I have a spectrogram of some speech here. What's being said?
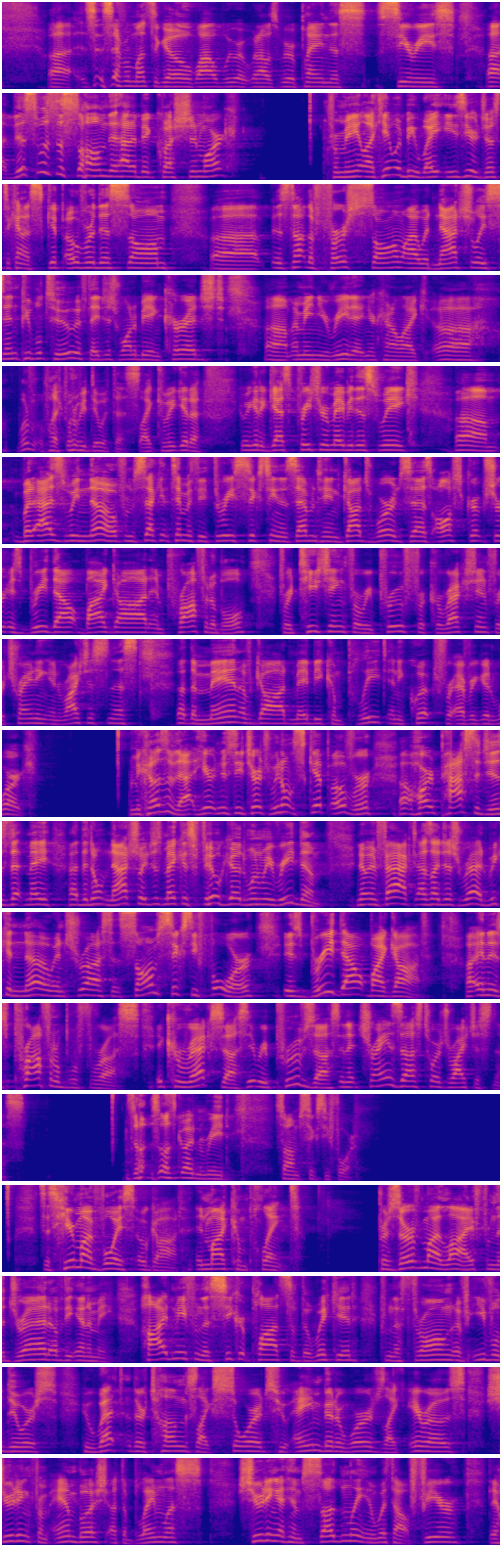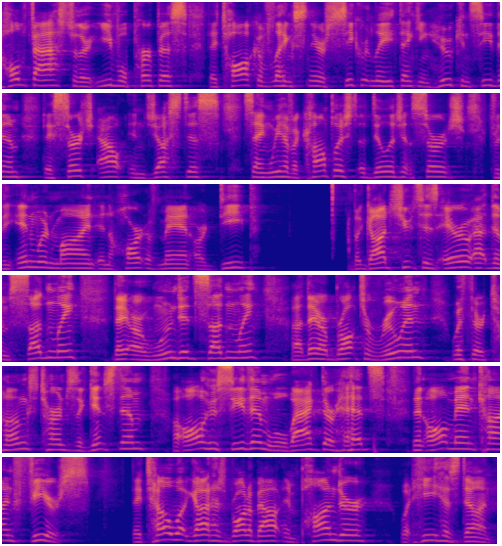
uh, several months ago, while we were when I was we were planning this series, uh, this was the psalm that had a big question mark for me, like it would be way easier just to kind of skip over this psalm. Uh, it's not the first psalm I would naturally send people to if they just want to be encouraged. Um, I mean, you read it and you're kind of like, uh, what, like, what do we do with this? Like, can we get a can we get a guest preacher maybe this week? Um, but as we know from 2 Timothy 3, 16 and 17, God's word says all scripture is breathed out by God and profitable for teaching, for reproof, for correction, for training in righteousness, that the man of God may be complete and equipped for every good work. Because of that, here at New City Church, we don't skip over uh, hard passages that may uh, that don't naturally just make us feel good when we read them. You know, in fact, as I just read, we can know and trust that Psalm 64 is breathed out by God uh, and is profitable for us. It corrects us, it reproves us, and it trains us towards righteousness. So, so let's go ahead and read Psalm 64. It says, "Hear my voice, O God, in my complaint." Preserve my life from the dread of the enemy. Hide me from the secret plots of the wicked, from the throng of evildoers who whet their tongues like swords, who aim bitter words like arrows, shooting from ambush at the blameless, shooting at him suddenly and without fear. They hold fast to their evil purpose. They talk of laying snares secretly, thinking who can see them. They search out injustice, saying, We have accomplished a diligent search, for the inward mind and the heart of man are deep but God shoots his arrow at them suddenly. They are wounded suddenly. Uh, they are brought to ruin with their tongues turned against them. Uh, all who see them will wag their heads. Then all mankind fears. They tell what God has brought about and ponder what he has done.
